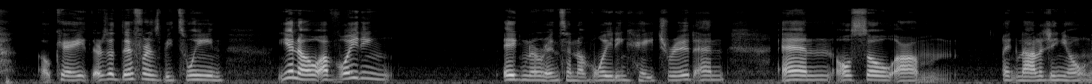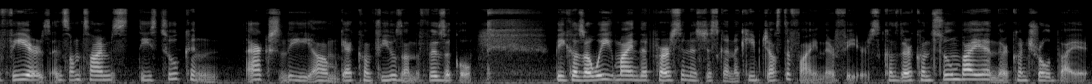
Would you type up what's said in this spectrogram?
okay? There's a difference between you know, avoiding ignorance and avoiding hatred and and also um acknowledging your own fears. And sometimes these two can actually um get confused on the physical because a weak-minded person is just going to keep justifying their fears because they're consumed by it and they're controlled by it.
